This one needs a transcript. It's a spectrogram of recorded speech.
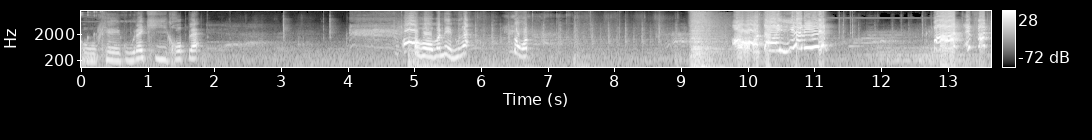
โอเค กูได้คีย์ครบแล้ว โอ้โห มันเห็นมึงอะโดด โอ้โหเจอไอ้เหี้ยนี่ปาดไอ้สัตว์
